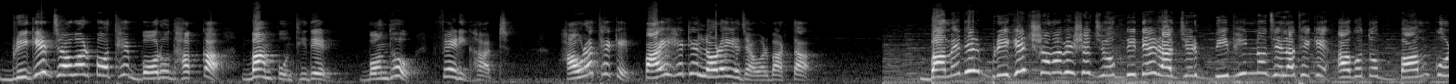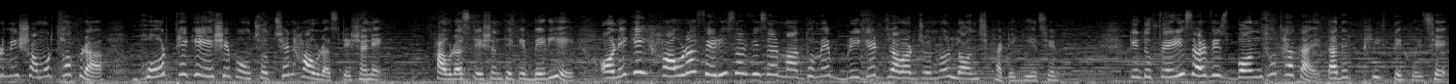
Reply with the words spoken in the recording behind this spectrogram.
Brigade যাওয়ার পথে বড় ধাক্কা বামপন্থীদের। বন্ধ ফেরিঘাট। হাওড়া থেকে পায়ে হেঁটে লড়াইয়ে যাওয়ার বার্তা। বামেদের ব্রিগেড সমাবেশে যোগ দিতে রাজ্যের বিভিন্ন জেলা থেকে আগত বাম কর্মী সমর্থকরা ভোর থেকে এসে পৌঁছচ্ছেন হাওড়া স্টেশনে। হাওড়া স্টেশন থেকে বেরিয়ে অনেকেই হাওড়া ফেরি সার্ভিসের মাধ্যমে ব্রিগেড যাওয়ার জন্য লঞ্চ ঘাটে গিয়েছেন। কিন্তু ফেরি সার্ভিস বন্ধ থাকায় তাদের ফিরতে হয়েছে।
